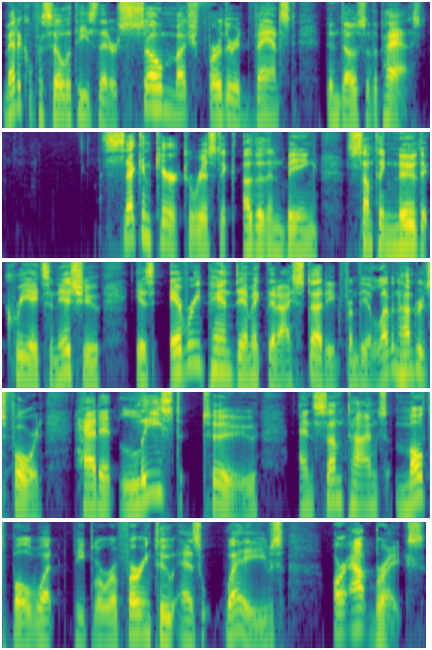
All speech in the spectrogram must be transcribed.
medical facilities that are so much further advanced than those of the past. Second characteristic, other than being something new that creates an issue, is every pandemic that I studied from the 1100s forward had at least two and sometimes multiple, what people are referring to as waves or outbreaks.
